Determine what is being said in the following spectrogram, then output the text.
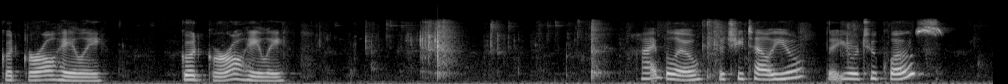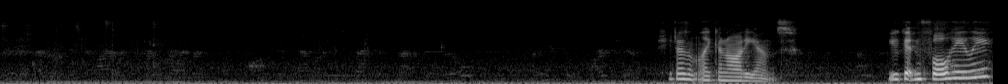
Good girl, Hailey. Good girl, Hailey. Hi, Blue. Did she tell you that you were too close? She doesn't like an audience. You getting full, Hailey?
